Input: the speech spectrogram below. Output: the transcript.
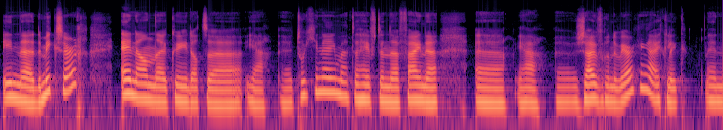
in de mixer. En dan eh, kun je dat eh, ja, eh, tot je nemen. Het heeft een fijne, ja, zuiverende werking eigenlijk. En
